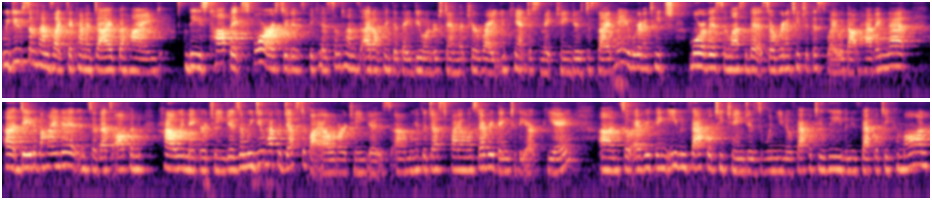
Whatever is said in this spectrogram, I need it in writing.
we do sometimes like to kind of dive behind these topics for our students because sometimes I don't think that they do understand that you're right. You can't just make changes, decide, hey, we're going to teach more of this and less of this, or we're going to teach it this way without having that uh, data behind it. And so that's often how we make our changes. And we do have to justify all of our changes. Um, we have to justify almost everything to the ARC-PA. Um, so everything, even faculty changes, when you know faculty leave and new faculty come on,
